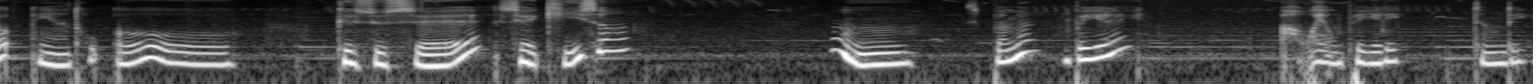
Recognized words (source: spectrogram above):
Oh, il y a un trou. Oh Qu'est-ce que c'est? C'est qui ça? Oh, C'est pas mal. On peut y aller? Ah ouais, on peut y aller. Attendez.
